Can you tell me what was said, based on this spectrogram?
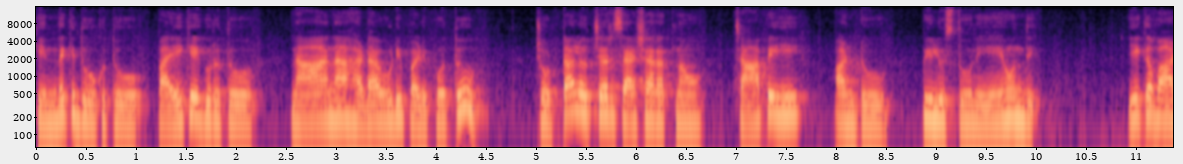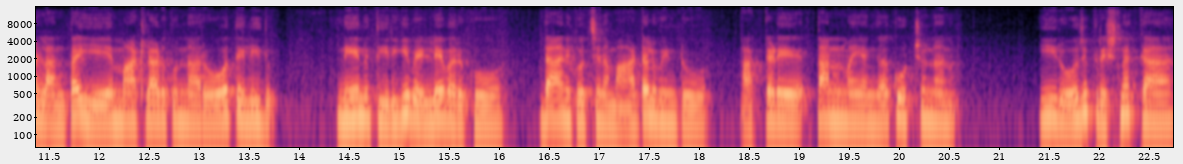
కిందకి దూకుతూ పైకి ఎగురుతూ నానా హడావుడి పడిపోతూ చుట్టాలు వచ్చారు శేషారత్నం చాపెయ్యి అంటూ పిలుస్తూనే ఉంది. ఇక వాళ్ళంతా ఏం మాట్లాడుకున్నారో తెలీదు. నేను తిరిగి వెళ్ళే వరకు దానికొచ్చిన మాటలు వింటూ అక్కడే తన్మయంగా కూర్చున్నాను. ఈరోజు కృష్ణక్క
